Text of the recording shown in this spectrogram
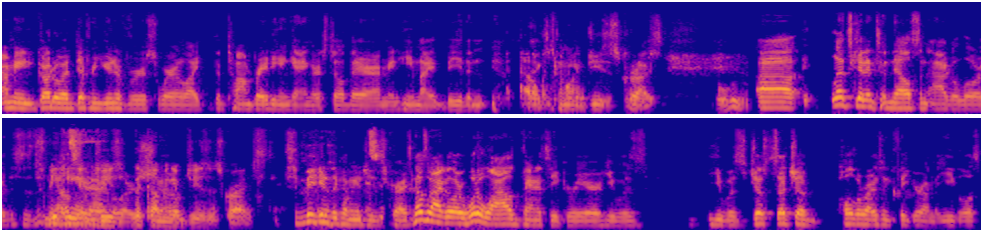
I mean, go to a different universe where like the Tom Brady and gang are still there. I mean, he might be the Edelman's next coming playing. of Jesus Christ. Uh, let's get into Nelson Agholor. This is the Speaking Nelson of Jesus, the coming show. of Jesus Christ. Speaking of the coming of Jesus Christ, Nelson Agholor, what a wild fantasy career. He was he was just such a polarizing figure on the Eagles.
